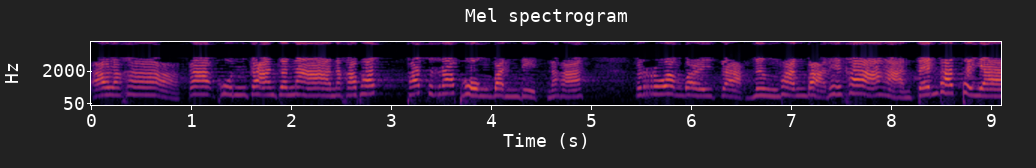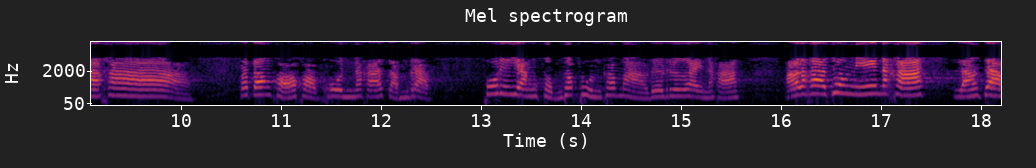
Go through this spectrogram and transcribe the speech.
เอาละค่ะกาคุณการจนานะคะพัชพัชรพงศ์บัณฑิตนะคะ ร่วมบริจาคหนึ่งพันบาทให้ค่าอาหารเต้นพัทยาค่ะ ก็ต้องขอขอบคุณนะคะสำหรับผู้ที่ยังสมทบทุนเข้ามาเรื่อยๆนะคะ เอาละค่ะช่วงนี้นะคะ หลังจาก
